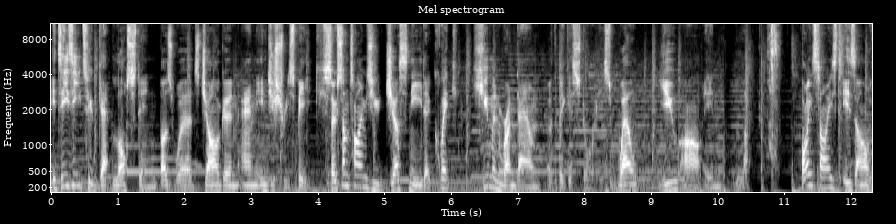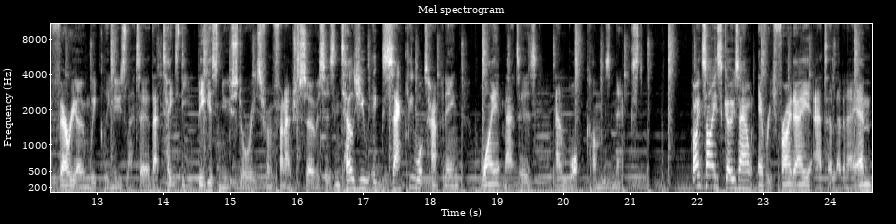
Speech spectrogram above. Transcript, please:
It's easy to get lost in buzzwords, jargon, and industry speak, so sometimes you just need a quick human rundown of the biggest stories. Well, you are in luck. Bite Sized is our very own weekly newsletter that takes the biggest news stories from financial services and tells you exactly what's happening, why it matters, and what comes next. Bite Size goes out every Friday at 11am,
